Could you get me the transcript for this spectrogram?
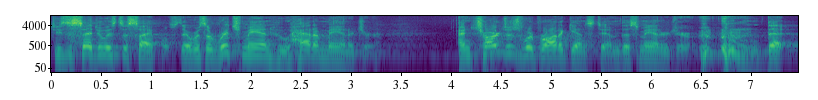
Jesus said to his disciples, There was a rich man who had a manager, and charges were brought against him, this manager, that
